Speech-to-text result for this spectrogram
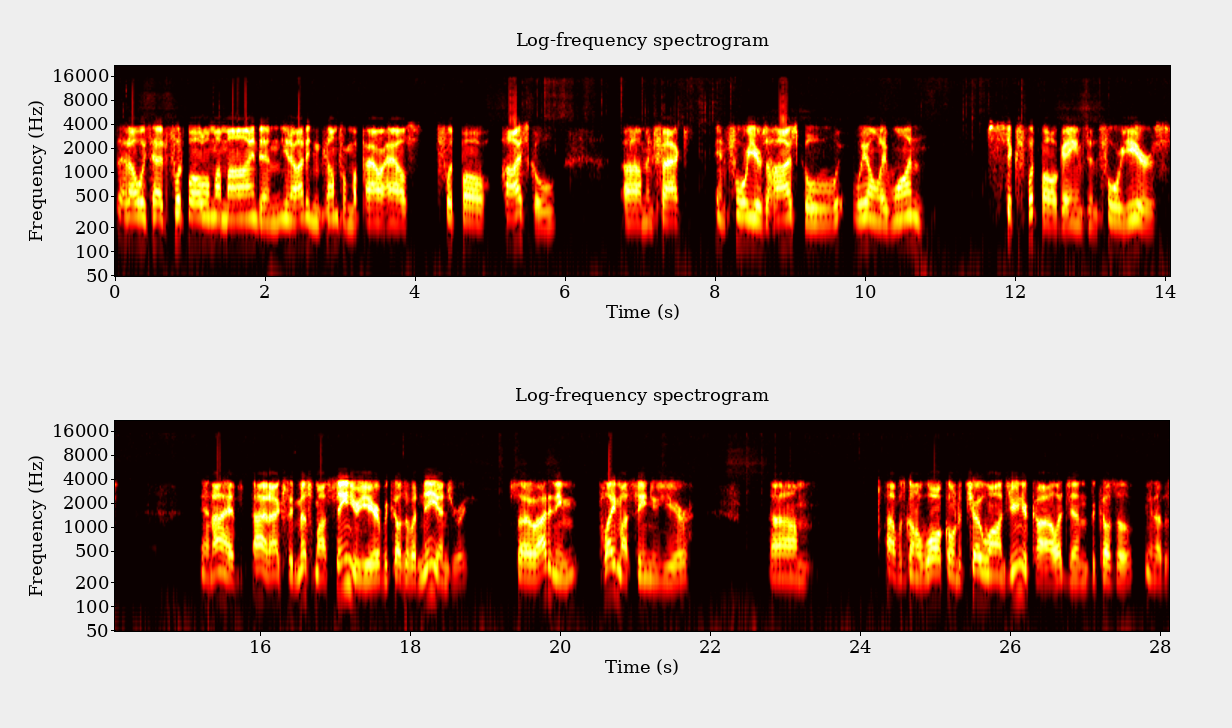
had always had football on my mind, and you know, I didn't come from a powerhouse football high school. Um, in fact, in four years of high school, we only won six football games in four years, and I had I had actually missed my senior year because of a knee injury so I didn't even play my senior year. Um, I was going to walk on to Chowan Junior College, and because of you know the,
